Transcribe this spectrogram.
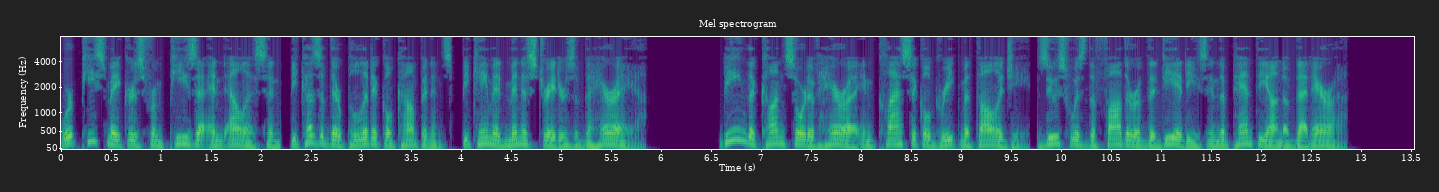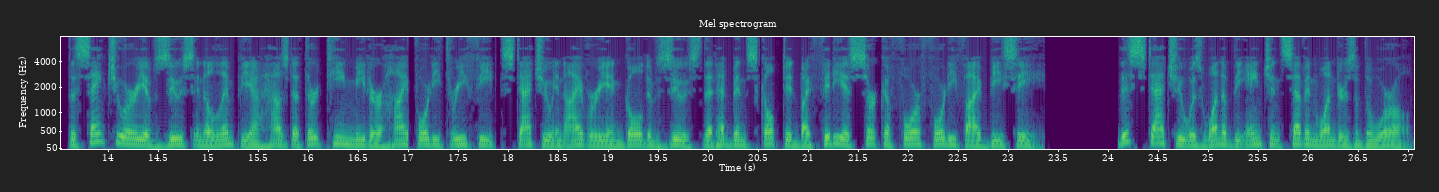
were peacemakers from Pisa and Elis and, because of their political competence, became administrators of the Heraea. Being the consort of Hera in classical Greek mythology, Zeus was the father of the deities in the pantheon of that era. The sanctuary of Zeus in Olympia housed a 13-metre-high statue in ivory and gold of Zeus that had been sculpted by Phidias circa 445 BC. This statue was one of the ancient seven wonders of the world.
